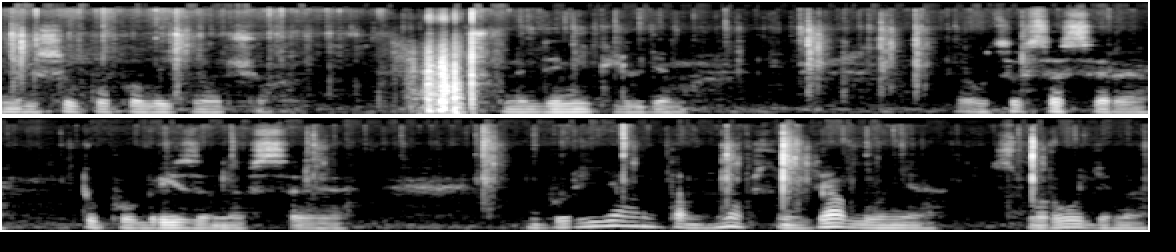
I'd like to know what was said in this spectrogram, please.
общем, вирішив попалити ночі. Щоб не диміть людям. Оце все сире. Тупо обрізане все. Бур'ян там, ну, яблуня, смородина.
